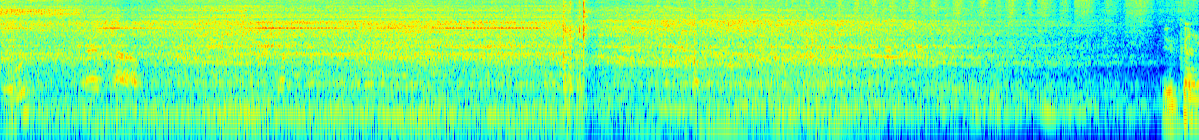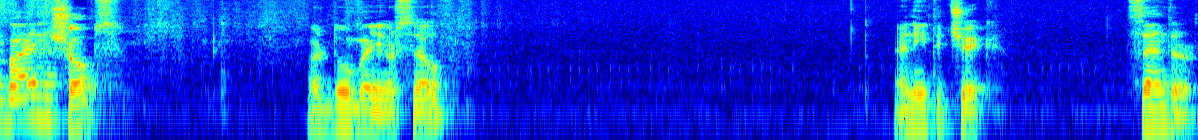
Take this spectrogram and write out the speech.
Push. And up You can buy in the shops or do by yourself. I need to check center.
